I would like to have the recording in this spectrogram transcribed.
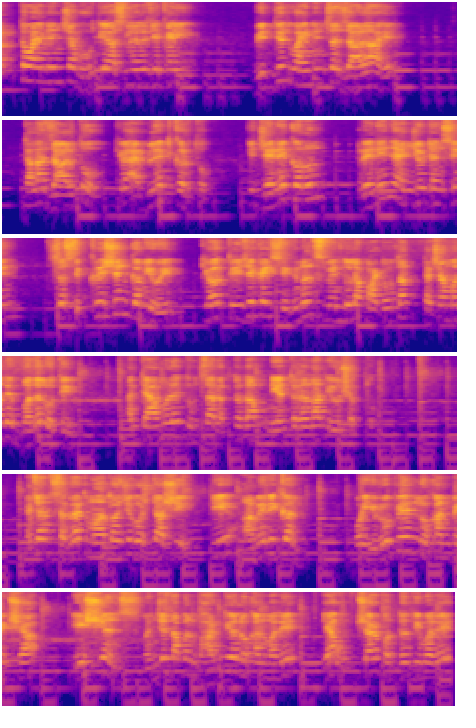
रक्तवाहिन्यांच्या भोवती असलेले जे काही विद्युत वाहिनींचं जाळं आहे त्याला जाळतो किंवा ऍब्लेट करतो की जेणेकरून रेनिन अँजिओटेन्सिनचं सिक्रेशन कमी होईल किंवा ते जे काही सिग्नल्स मेंदूला पाठवतात त्याच्यामध्ये बदल होतील. आणि त्यामुळे तुमचा रक्तदाब नियंत्रणात येऊ शकतो. याच्यात सगळ्यात महत्वाची गोष्ट अशी की अमेरिकन व युरोपियन लोकांपेक्षा एशियन्स म्हणजेच आपण भारतीय लोकांमध्ये या उपचार पद्धतीमध्ये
